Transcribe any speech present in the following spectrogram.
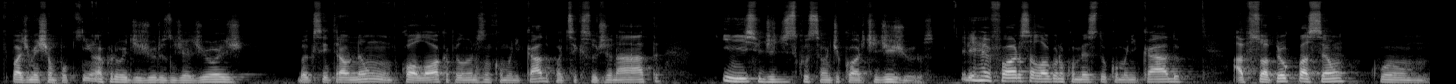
que pode mexer um pouquinho na curva de juros no dia de hoje. O Banco Central não coloca, pelo menos no comunicado, pode ser que surja na ata, início de discussão de corte de juros. Ele reforça logo no começo do comunicado a sua preocupação com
